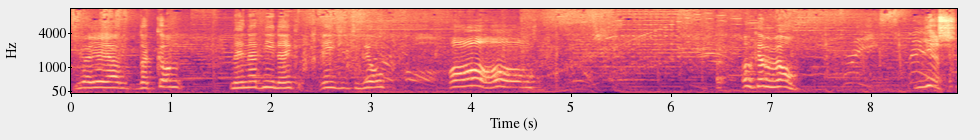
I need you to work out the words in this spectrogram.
Ja, ja, ja, dat kan. Nee, net niet denk ik. Eentje te veel. Full. Oh, oh, oh. Oh, ik heb hem wel. Yes!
